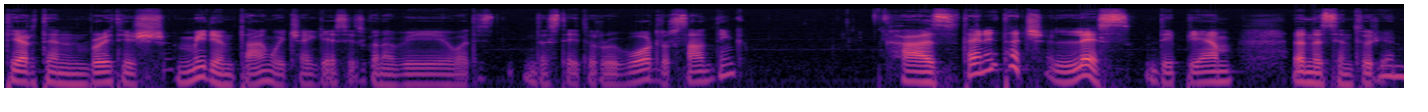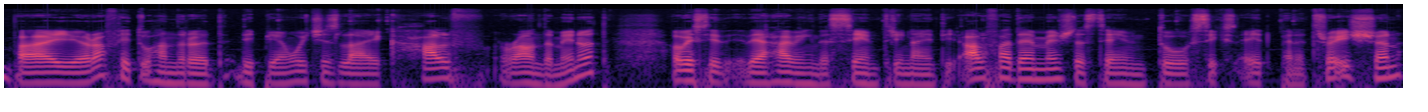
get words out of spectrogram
tier 10 British medium tank, which I guess is gonna be what is the state of reward or something, has tiny touch less DPM than the Centurion by roughly 200 DPM, which is like half around a minute. Obviously, they are having the same 390 alpha damage, the same 268 penetration,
